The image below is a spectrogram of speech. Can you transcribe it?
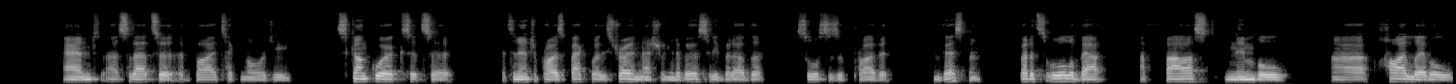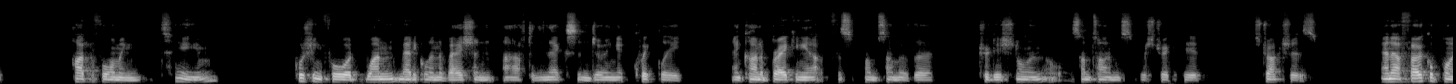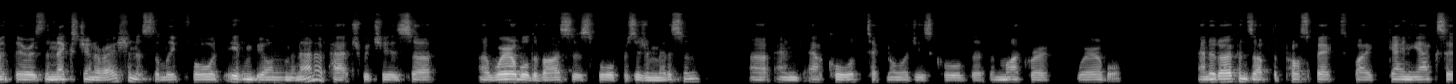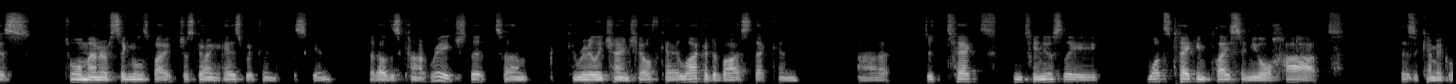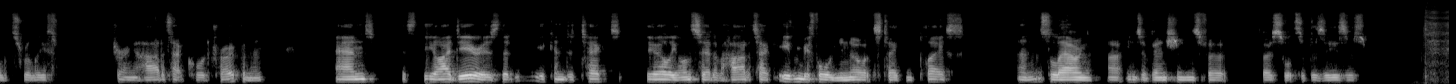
And uh, so that's a, a biotechnology skunkworks. It's a it's an enterprise backed by the Australian National University, but other sources of private investment. But it's all about a fast, nimble, uh, high level, high performing team pushing forward one medical innovation after the next and doing it quickly and kind of breaking out from some of the traditional and sometimes restrictive structures. And our focal point there is the next generation. It's the leap forward even beyond the nano patch, which is uh, uh, wearable devices for precision medicine. Uh, and our core technology is called the, the micro wearable. And it opens up the prospect by gaining access to all manner of signals by just going hairs width into the skin that others can't reach that um, can really change healthcare, like a device that can uh, detect continuously what's taking place in your heart. There's a chemical that's released during a heart attack called troponin. And it's the idea is that it can detect the early onset of a heart attack even before you know it's taking place. And it's allowing uh, interventions for those sorts of diseases.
